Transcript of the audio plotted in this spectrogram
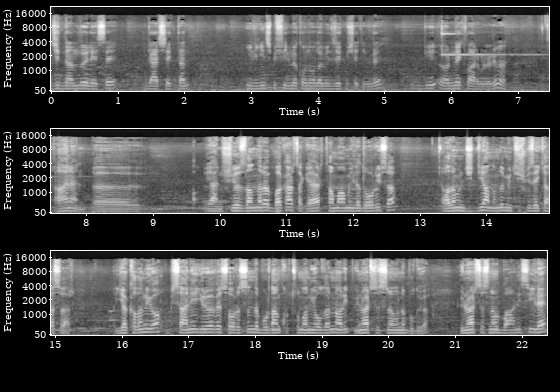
cidden böyleyse gerçekten ilginç bir filme konu olabilecek bir şekilde bir örnek var burada değil mi? Aynen. ee, yani şu yazılanlara bakarsak eğer tamamıyla doğruysa adamın ciddi anlamda müthiş bir zekası var. Yakalanıyor, hapishaneye giriyor ve sonrasında buradan kurtulmanın yollarını arayıp üniversite sınavını buluyor. Üniversite sınavı bahanesiyle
